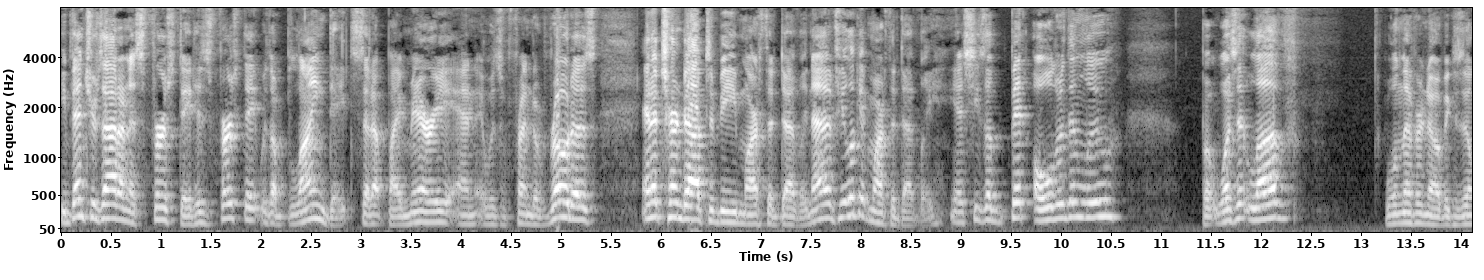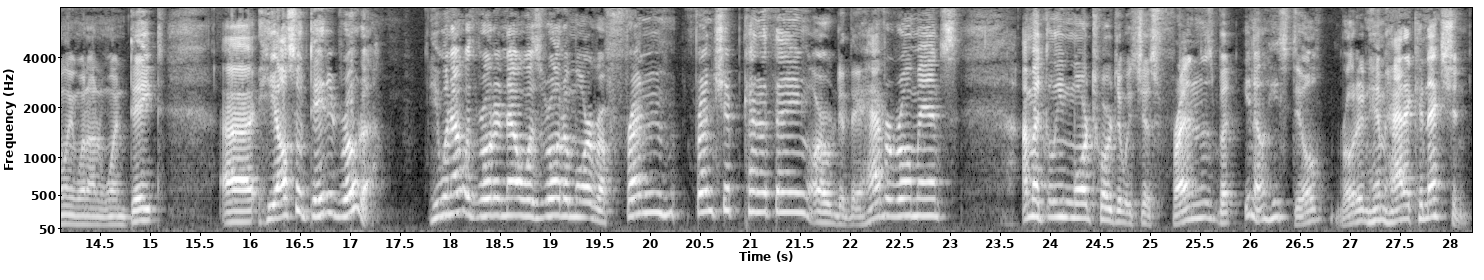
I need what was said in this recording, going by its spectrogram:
He ventures out on his first date. His first date was a blind date set up by Mary, and it was a friend of Rhoda's, and it turned out to be Martha Dudley. Now, if you look at Martha Dudley, yeah, she's a bit older than Lou, but was it love? We'll never know because they only went on one date. Uh, he also dated Rhoda. He went out with Rhoda. Now, was Rhoda more of a friend friendship kind of thing, or did they have a romance? I'm gonna lean more towards it was just friends, but you know, he still Rhoda and him had a connection.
